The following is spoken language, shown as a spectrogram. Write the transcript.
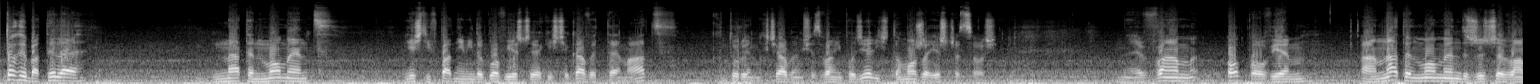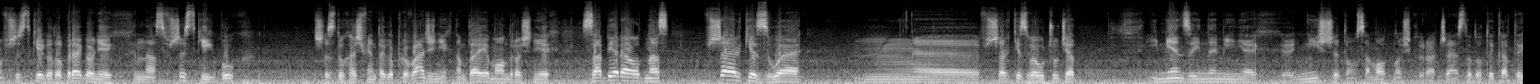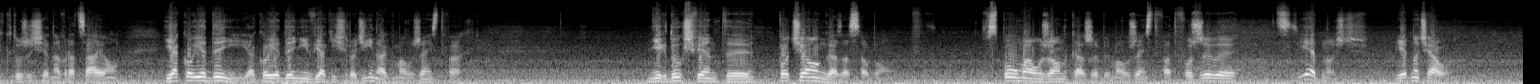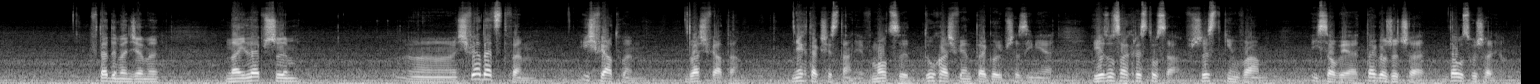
To chyba tyle na ten moment. Jeśli wpadnie mi do głowy jeszcze jakiś ciekawy temat, którym chciałbym się z Wami podzielić, to może jeszcze coś Wam opowiem. A na ten moment życzę Wam wszystkiego dobrego. Niech nas wszystkich Bóg przez Ducha Świętego prowadzi, niech nam daje mądrość, niech zabiera od nas wszelkie złe, e, wszelkie złe uczucia i między innymi niech niszczy tą samotność, która często dotyka tych, którzy się nawracają jako jedyni, jako jedyni w jakichś rodzinach, w małżeństwach. Niech Duch Święty pociąga za sobą współmałżonka, żeby małżeństwa tworzyły jedność, jedno ciało. Wtedy będziemy najlepszym e, świadectwem i światłem dla świata. Niech tak się stanie w mocy Ducha Świętego i przez imię Jezusa Chrystusa. Wszystkim Wam i sobie tego życzę. Do usłyszenia.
